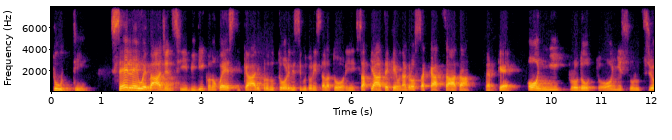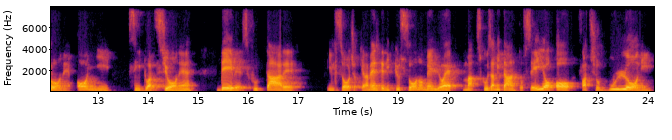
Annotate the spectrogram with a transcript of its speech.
tutti. Se le web agency vi dicono questi, cari produttori, distributori, installatori, sappiate che è una grossa cazzata. Perché? Ogni prodotto, ogni soluzione, ogni situazione deve sfruttare il social. Chiaramente di più sono meglio è, ma scusami tanto, se io ho, faccio bulloni,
